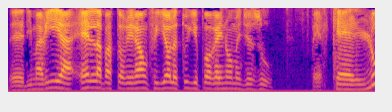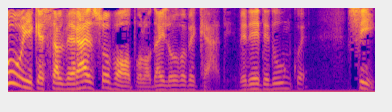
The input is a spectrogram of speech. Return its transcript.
eh, di Maria, ella partorirà un figliolo e tu gli porrai nome Gesù perché è Lui che salverà il suo popolo dai loro peccati. Vedete dunque? Sì,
